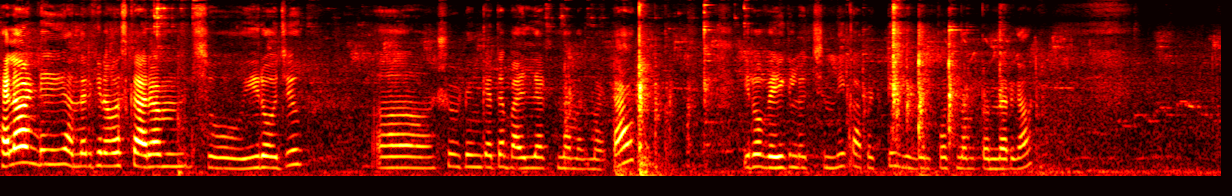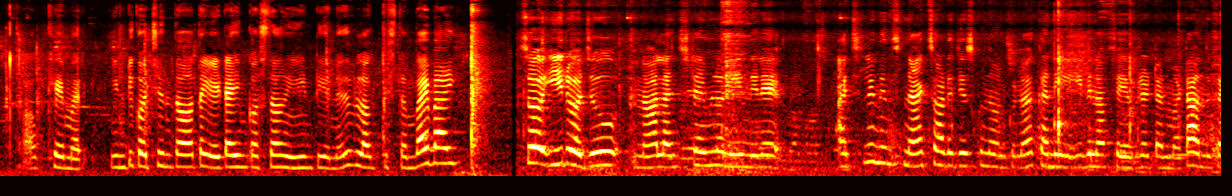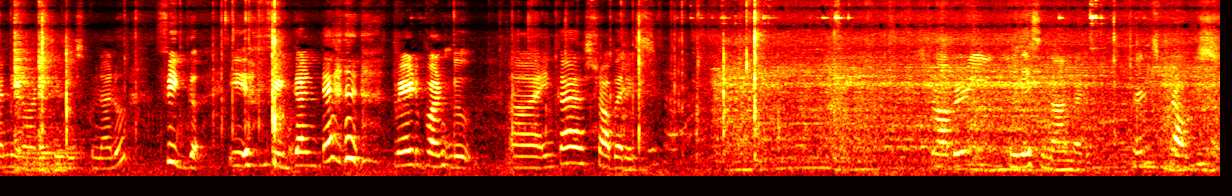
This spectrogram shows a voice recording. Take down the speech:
Hello అండి అందరికీ నమస్కారం. సో ఈరోజు షూటింగ్కి అయితే బయలుదేరుతున్నాం అనమాట ఈరోజు వెహికల్ వచ్చింది కాబట్టి వెళ్ళిపోతున్నాం తొందరగా. ఓకే మరి ఇంటికి వచ్చిన తర్వాత ఏ టైంకి వస్తాం ఏంటి అనేది బ్లాగ్ తీస్తాం. బాయ్ బాయ్ సో ఈరోజు నా లంచ్ టైంలో నేను తినే యాక్చువల్లీ నేను స్నాక్స్ ఆర్డర్ చేసుకుందాం అనుకున్నా కానీ ఇది నా ఫేవరెట్ అనమాట అందుకని నేను ఆర్డర్ చేసుకున్నాను. ఫిగ్. ఈ ఫిగ్ అంటే మేడిపండు. ఇంకా strawberries strawberry already and sprouts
